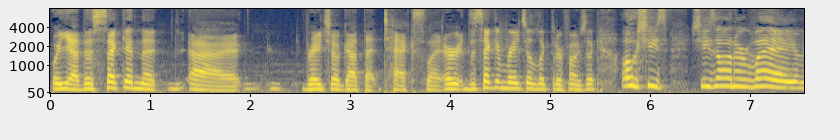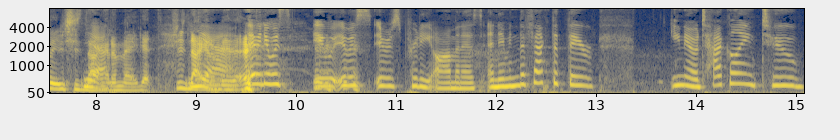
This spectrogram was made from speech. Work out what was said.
Well, yeah, the second that uh, Rachel got that text, like, or the second Rachel looked at her phone, she's like, "Oh, she's she's on her way." I mean, she's not Yeah. gonna make it. She's not yeah. gonna be there. I mean, it was it, it was it was pretty ominous, and I mean the fact that they're, you know, tackling two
